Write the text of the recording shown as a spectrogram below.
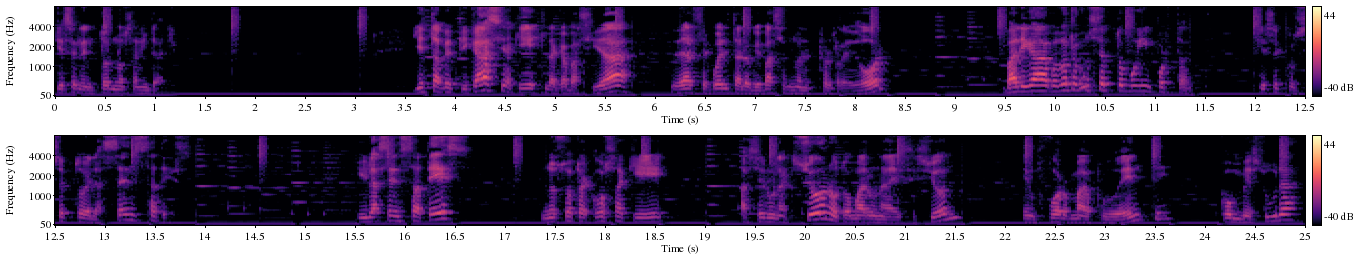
que es el entorno sanitario. Y esta perspicacia, que es la capacidad de darse cuenta de lo que pasa en nuestro alrededor, va ligada con otro concepto muy importante, que es el concepto de la sensatez. Y la sensatez no es otra cosa que hacer una acción o tomar una decisión en forma prudente, con mesura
